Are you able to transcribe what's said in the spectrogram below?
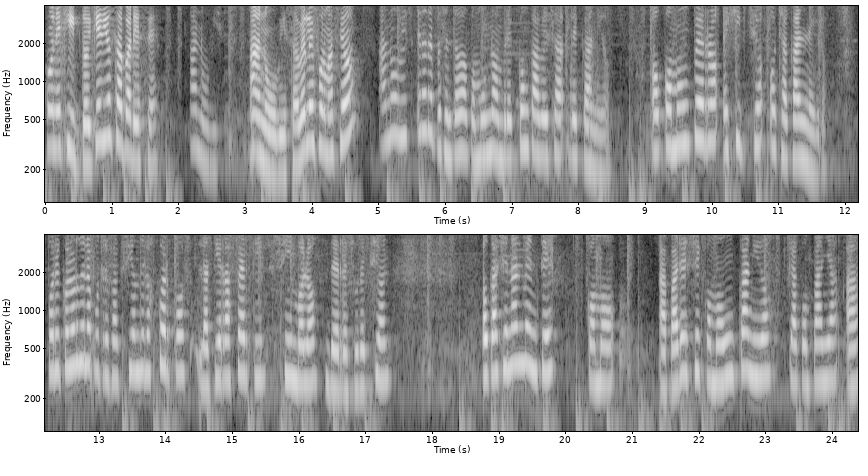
Con Egipto. ¿Y qué dios aparece? Anubis. Anubis. A ver la información. Anubis era representado como un hombre con cabeza de cánido, o como un perro egipcio o chacal negro. Por el color de la putrefacción de los cuerpos, la tierra fértil, símbolo de resurrección, ocasionalmente como aparece como un cánido que acompaña a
